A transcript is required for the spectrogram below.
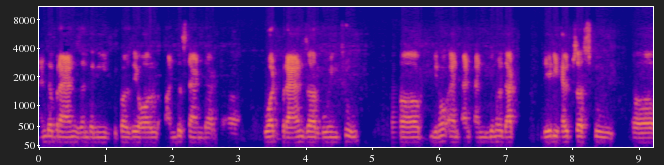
and the brands and the needs because they all understand that uh, what brands are going through uh, you know and, and and you know that really helps us to uh,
